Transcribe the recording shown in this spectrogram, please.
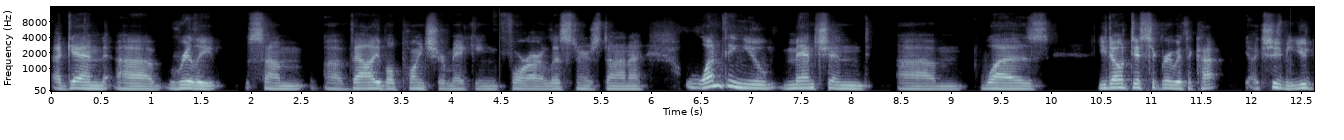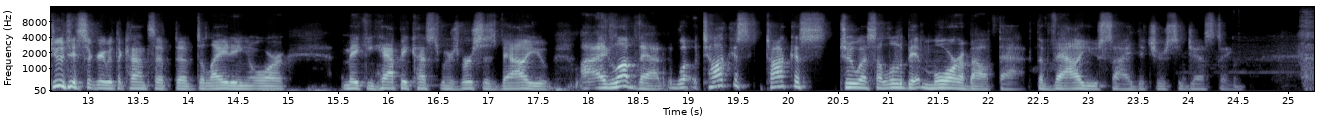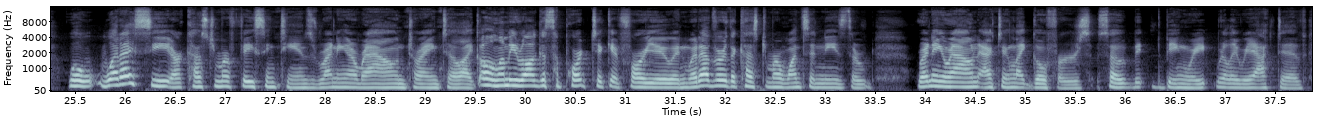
Again, uh, really some uh, valuable points you're making for our listeners, Donna. One thing you mentioned um, was you don't disagree with the co- excuse me, you do disagree with the concept of delighting or making happy customers versus value. I love that. What, talk us talk us to us a little bit more about that, the value side that you're suggesting. Well, what I see are customer facing teams running around trying to like, oh, let me log a support ticket for you and whatever the customer wants and needs, they're running around acting like gophers. So being re- really reactive.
